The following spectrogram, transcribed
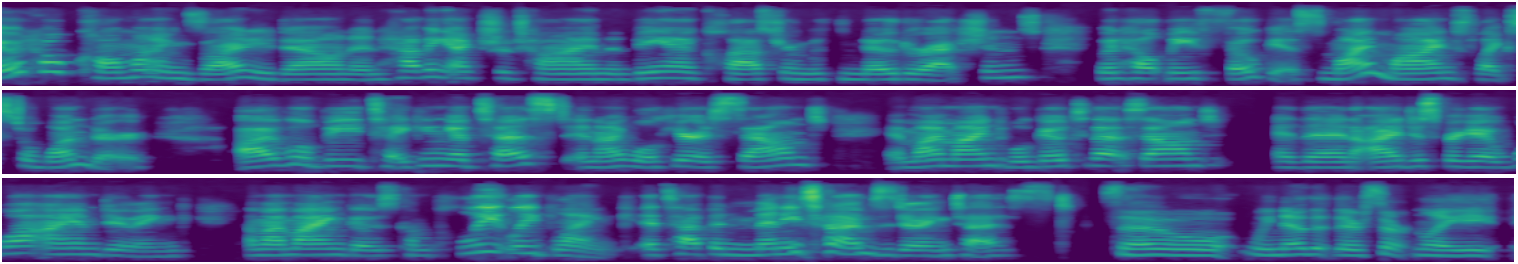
It would help calm my anxiety down, and having extra time and being in a classroom with no directions would help me focus. My mind likes to wonder. I will be taking a test and I will hear a sound, and my mind will go to that sound. And then I just forget what I am doing, and my mind goes completely blank. It's happened many times during tests. So we know that there's certainly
